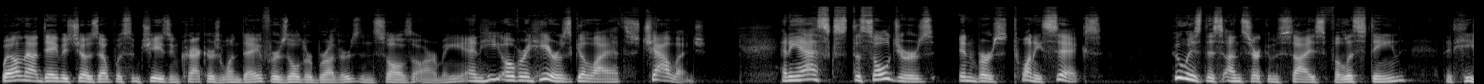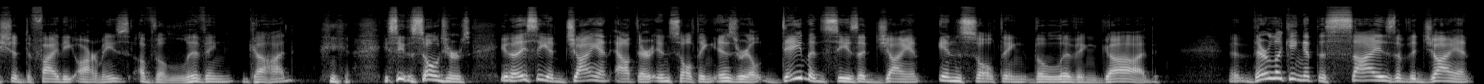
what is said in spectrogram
Well, now David shows up with some cheese and crackers one day for his older brothers in Saul's army, and he overhears Goliath's challenge. And he asks the soldiers in verse 26 Who is this uncircumcised Philistine that he should defy the armies of the living God? you see, the soldiers, you know, they see a giant out there insulting Israel. David sees a giant insulting the living God. They're looking at the size of the giant.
